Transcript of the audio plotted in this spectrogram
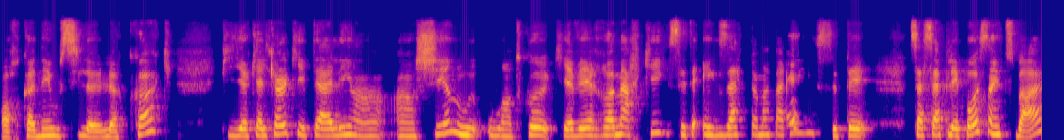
On reconnaît aussi le coq. Puis il y a quelqu'un qui était allé en, Chine ou, en tout cas qui avait remarqué, c'était exactement pareil. C'était, ça s'appelait pas Saint-Hubert,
